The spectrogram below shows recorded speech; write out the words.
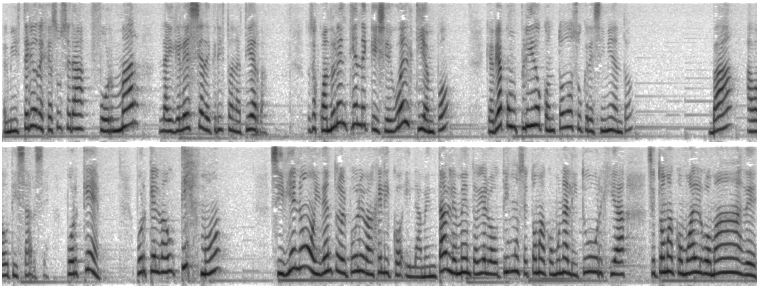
el ministerio de Jesús era formar la iglesia de Cristo en la tierra. Entonces, cuando él entiende que llegó el tiempo, que había cumplido con todo su crecimiento, va a bautizarse. ¿Por qué? Porque el bautismo, si bien hoy dentro del pueblo evangélico, y lamentablemente hoy el bautismo se toma como una liturgia, se toma como algo más de,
